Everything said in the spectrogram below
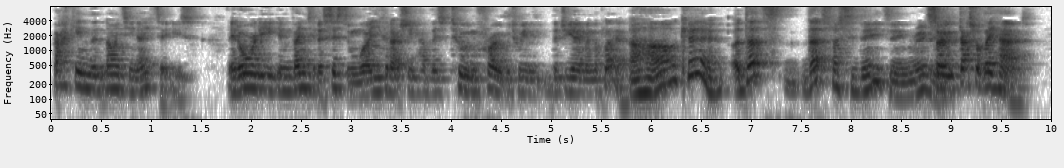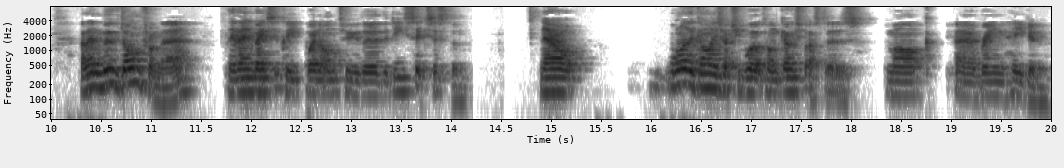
Back in the 1980s, they'd already invented a system where you could actually have this to and fro between the GM and the player. Uh huh. Okay. Uh, that's that's fascinating. Really. So that's what they had. And then moved on from there. They then basically went on to the, the D6 system. Now, one of the guys who actually worked on Ghostbusters, Mark uh, Rein-Hagen,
